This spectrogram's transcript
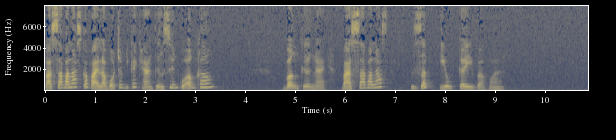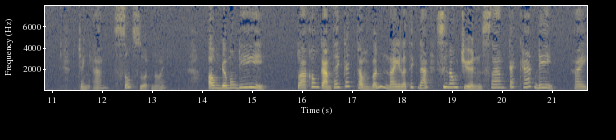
bà Savalas có phải là một trong những khách hàng thường xuyên của ông không? Vâng thưa ngài, bà Savalas rất yêu cây và hoa. Tránh án sốt ruột nói, Ông De Mondi, tòa không cảm thấy cách thẩm vấn này là thích đáng, xin ông chuyển sang cách khác đi. Hay,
